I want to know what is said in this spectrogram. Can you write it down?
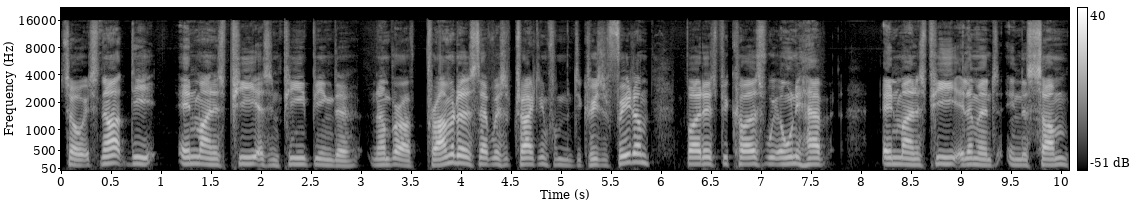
So it's not the n minus p as in p being the number of parameters that we're subtracting from the degrees of freedom, but it's because we only have n minus p element in the sum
